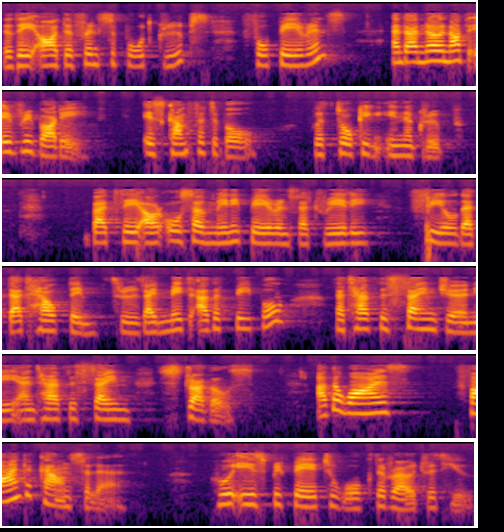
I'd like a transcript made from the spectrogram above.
There are different support groups for parents, and I know not everybody is comfortable with talking in a group. But there are also many parents that really feel that that helped them through. They met other people that have the same journey and have the same struggles. Otherwise, find a counselor who is prepared to walk the road with you.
